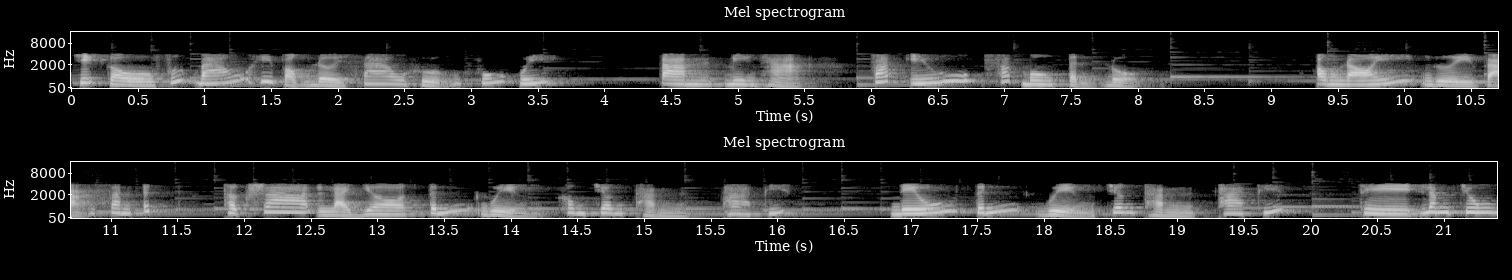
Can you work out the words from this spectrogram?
chỉ cầu phước báo hy vọng đời sau hưởng phú quý. Tam biên hạ, pháp yếu, pháp môn tịnh độ. Ông nói người vãng sanh ít thật ra là do tính nguyện không chân thành, tha thiết nếu tính nguyện chân thành tha thiết, thì lâm chung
